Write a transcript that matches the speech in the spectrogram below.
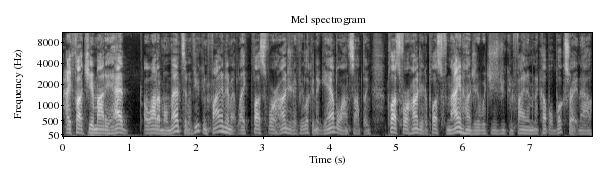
I thought Giamatti had a lot of momentum. If you can find him at like plus 400, if you're looking to gamble on something, plus 400 or plus 900, which is you can find him in a couple books right now,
